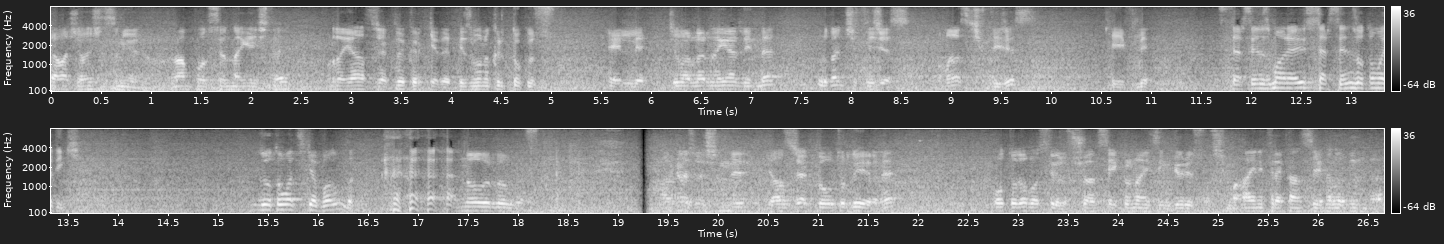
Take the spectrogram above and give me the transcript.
yavaş yavaş ısınıyor. Ram pozisyonuna geçti. Burada yağ sıcaklığı 47. Biz bunu 49, 50 civarlarına geldiğinde buradan çiftleyeceğiz. Ama nasıl çiftleyeceğiz? Keyifli. İsterseniz manuel, isterseniz otomatik. Biz otomatik yapalım da. ne olur da olmaz. Arkadaşlar şimdi yağ sıcaklığı oturduğu yerine otoda basıyoruz. Şu an synchronizing görüyorsunuz. Şimdi aynı frekansı yakaladığında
